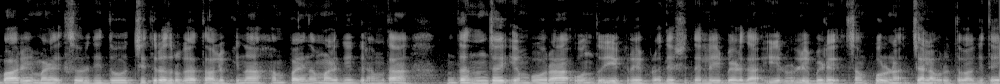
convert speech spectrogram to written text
ಭಾರೀ ಮಳೆ ಸುರಿದಿದ್ದು, ಚಿತ್ರದುರ್ಗ ತಾಲೂಕಿನ ಹಂಪೈನ ಮಾಳಿಗೆ ಗ್ರಾಮದ ಧನಂಜಯ್ ಎಂಬುವರ ಒಂದು ಎಕರೆ ಪ್ರದೇಶದಲ್ಲಿ ಬೆಳೆದ ಈರುಳ್ಳಿ ಬೆಳೆ ಸಂಪೂರ್ಣ ಜಲಾವೃತವಾಗಿದೆ.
